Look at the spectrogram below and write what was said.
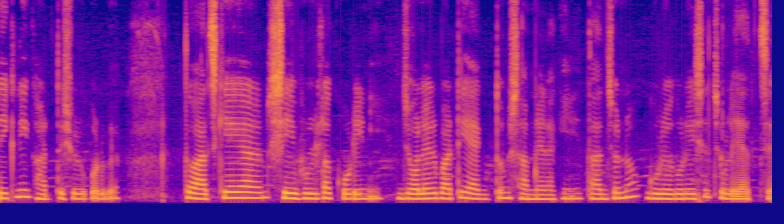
দেখলেই ঘাঁটতে শুরু করবে। তো আজকে আর সেই ভুলটা করিনি। জলের বাটি একদম সামনে রাখিনি। তার জন্য ঘুরে ঘুরে এসে চলে যাচ্ছে।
